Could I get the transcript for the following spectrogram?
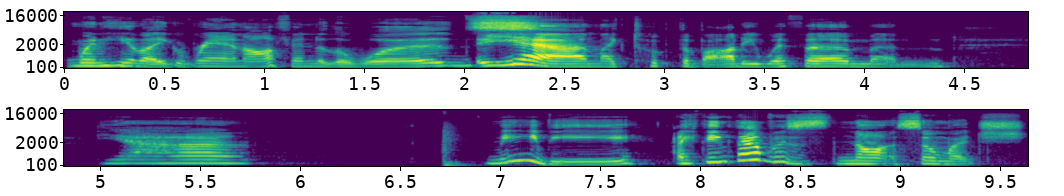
When he like ran off into the woods. Yeah, and like took the body with him and Yeah. Maybe. I think that was not so much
